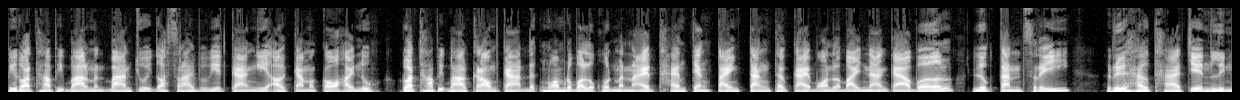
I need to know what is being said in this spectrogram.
ពីរដ្ឋាភិបាលមិនបានជួយដោះស្រាយវិវាទការងារឲ្យកម្មករហើយនោះរដ្ឋាភិបាលក្រោមការដឹកនាំរបស់លោកហ៊ុនម៉ាណែតថែមទាំងតែងតាំងថៅកែបនលបៃ Nagawal លោកតាន់ស្រីឬហៅថាជេនលឹម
